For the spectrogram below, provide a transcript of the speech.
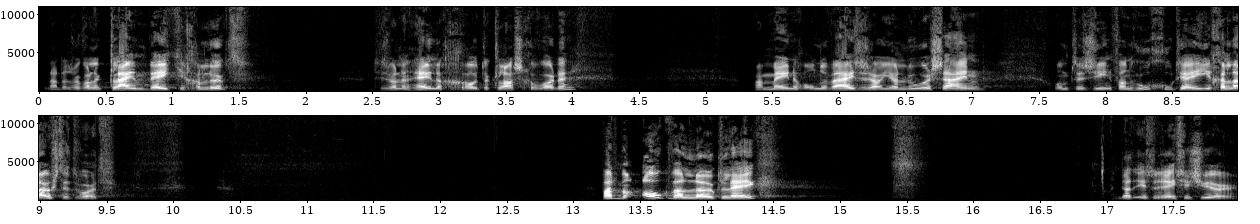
Nou, dat is ook wel een klein beetje gelukt. Het is wel een hele grote klas geworden. Maar menig onderwijzer zou jaloers zijn om te zien van hoe goed er hier geluisterd wordt. Wat me ook wel leuk leek, dat is regisseur.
